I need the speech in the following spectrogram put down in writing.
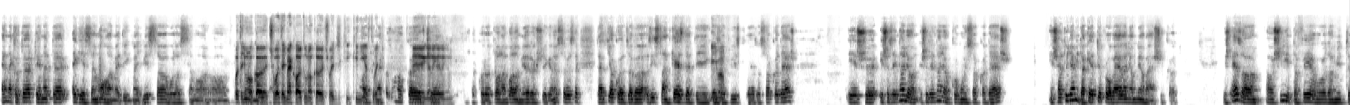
Ennek a története egészen Mohamedig megy vissza, ahol azt hiszem a... a volt egy unokaöcs, volt egy meghalt unokaöcs, vagy ki, kinyírt, vagy... Az unokaöcs, igen, igen, igen akkor ott valami, valami örökségen összevesztek. Tehát gyakorlatilag az iszlám kezdetéig vezet vissza ez a szakadás, és, és, ez egy nagyon, és ez egy nagyon komoly szakadás, és hát ugye mind a kettő próbálja lenyomni a másikat. És ez a, a síita félhold, amit,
